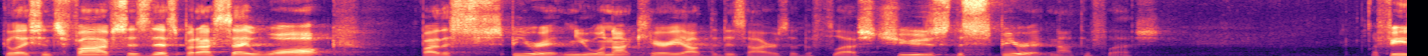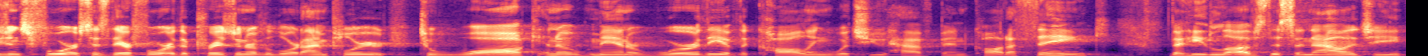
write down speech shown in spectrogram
Galatians 5 says this But I say, walk by the Spirit, and you will not carry out the desires of the flesh. Choose the Spirit, not the flesh. Ephesians 4 says, Therefore, the prisoner of the Lord, I implore you to walk in a manner worthy of the calling which you have been called. I think that he loves this analogy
